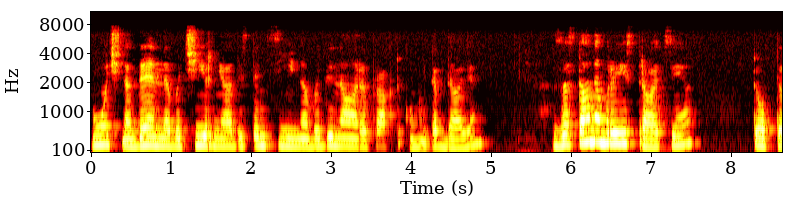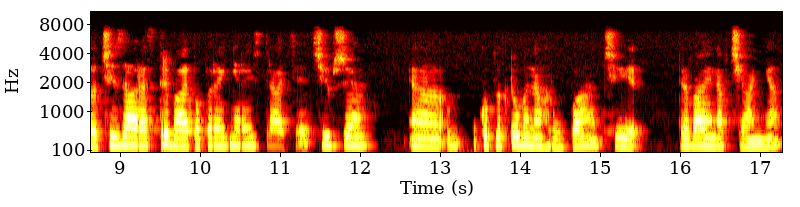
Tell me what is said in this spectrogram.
очна, денна, вечірня, дистанційна, вебінари, практикуми і так далі. За станом реєстрації, тобто, чи зараз триває попередня реєстрація, чи вже е, укомплектована група, чи триває навчання.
